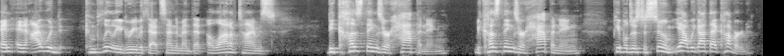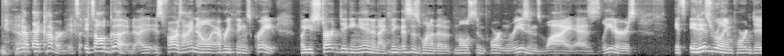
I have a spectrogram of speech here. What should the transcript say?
and and I would completely agree with that sentiment that a lot of times because things are happening, because things are happening, people just assume, yeah, we got that covered. Yeah. We got that covered. It's it's all good. I, as far as I know, everything's great. But you start digging in, and I think this is one of the most important reasons why, as leaders, it's it is really important to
